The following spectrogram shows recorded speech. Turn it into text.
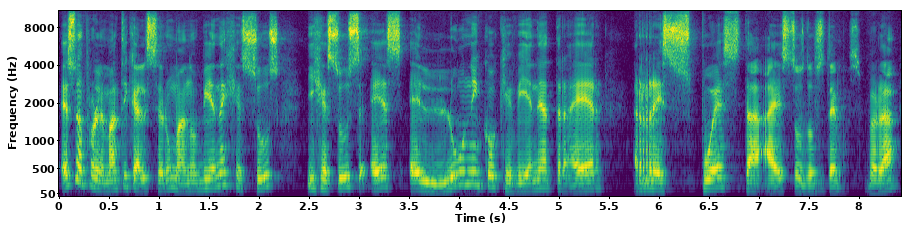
es una problemática del ser humano, viene Jesús y Jesús es el único que viene a traer respuesta a estos dos temas, ¿verdad?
